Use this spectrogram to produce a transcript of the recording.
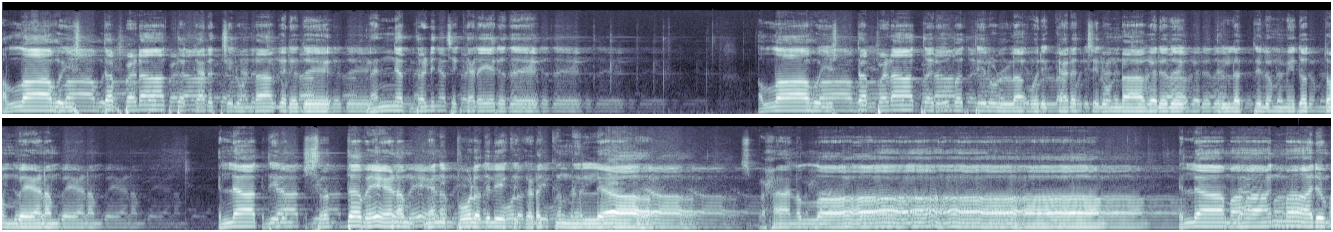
അള്ളാഹു ഇഷ്ടപ്പെടാത്ത കരച്ചിലുണ്ടാകരുത്. നെഞ്ഞത്തടിച്ച് കരയരുത്. അള്ളാഹു ഇഷ്ടപ്പെടാത്ത രൂപത്തിലുള്ള ഒരു കരച്ചിലുണ്ടാകരുത്. എല്ലാത്തിലും മിതത്വം വേണം. വേണം. എല്ലാത്തിലും ശ്രദ്ധ വേണം. ഞാനിപ്പോൾ അതിലേക്ക് കടക്കുന്നില്ല. എല്ലാ മഹാന്മാരും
